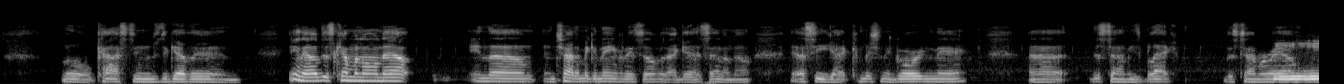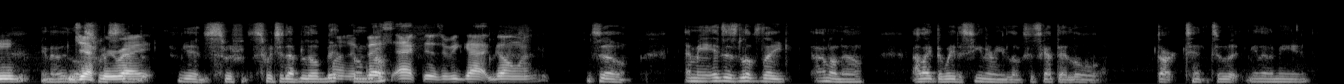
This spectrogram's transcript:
little costumes together and you know, just coming on out and um and trying to make a name for themselves, I guess. I don't know. I see you got Commissioner Gordon there. Uh this time he's black. This time around. Mhm. You know, Jeffrey Wright, Yeah, just switch switch it up a little bit. one of the best actors we got going. So I mean it just looks like I don't know. I like the way the scenery looks. It's got that little dark tint to it, you know what I mean?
